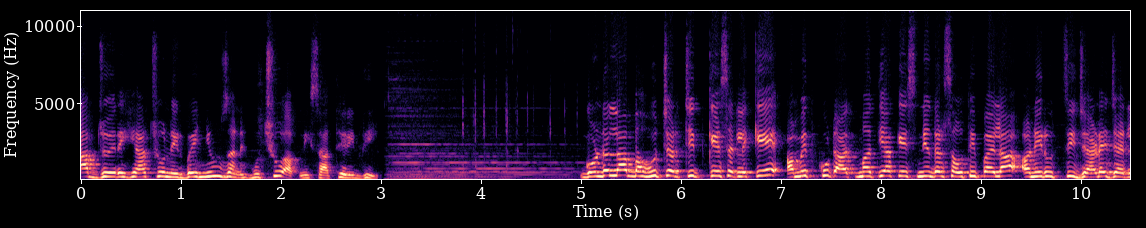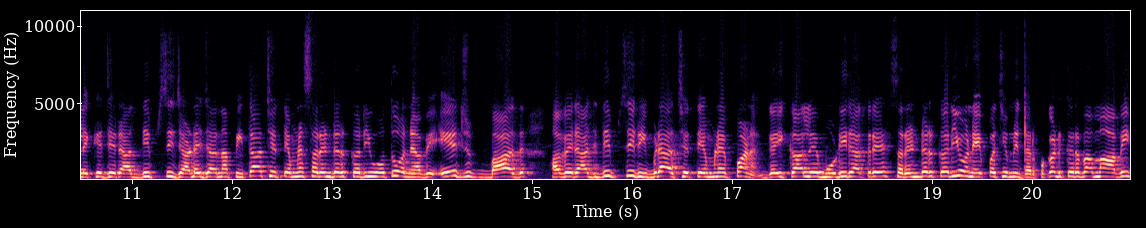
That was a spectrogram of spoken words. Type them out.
આપ જોઈ રહ્યા છો નિર્ભય ન્યૂઝ અને હું છું આપની સાથે રિધિ ગોંડલના બહુચર્ચિત કેસ એટલે કે અમિત ખૂટ આત્મહત્યા કેસની અંદર સૌથી પહેલા અનિરુદ્ધસિંહ જાડેજા એટલે કે જે રાજદીપસિંહ જાડેજાના પિતા છે, તેમણે સરેન્ડર કર્યું હતું અને હવે એ જ બાદ હવે રાજદીપસિંહ રીબડા છે, તેમણે પણ ગઈકાલે મોડી રાત્રે સરેન્ડર કર્યું અને પછી એમની ધરપકડ કરવામાં આવી.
